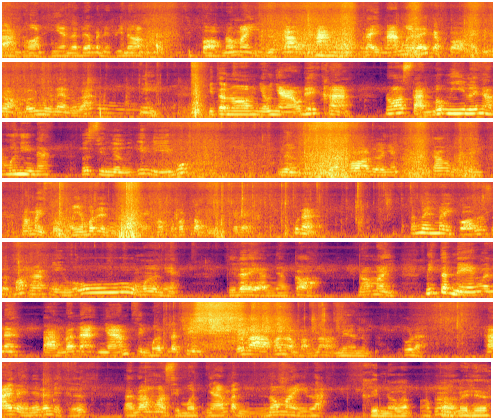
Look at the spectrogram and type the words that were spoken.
บ้านฮอดเฮียนแล้วเด้อบัดนี้พี่น้องสิปอกน้อไม้อีกคือเก้าขังใส่หมามือได้กับปอกให้พี่น้องเบิ่งมือนั่นล่ะนี่อีตานอมยาวๆเด้ค่ะนอสันบ่มีเลยนะมือนี้นะคือสิหนึ่งอีหลีบุ๊หนึ่งเหลือพ่อเหลือยังเก้าจริงทำไมส่งเขายังบ่ได้หนึ่งขายเขาก็บ่ต้องหนึ่งก็ได้ผู้น่ะถ้าแม่นไม่ก่อนแล้วสิบ่ฮักนี่โอ้มือเนี่ยสิได้อันยังก็น้องไม่มีแตะแหนงเลยนะปานว่าน่ะหยามสิหมดละทีเวลาบ่นำบำนาแม่นพูดอะ หายไปในนั้นนี่คือปานว่าฮอดสิหมดหยามมันหน้อไม่ละขึ้นเนาะครับเอาปอกเลยเถอะ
